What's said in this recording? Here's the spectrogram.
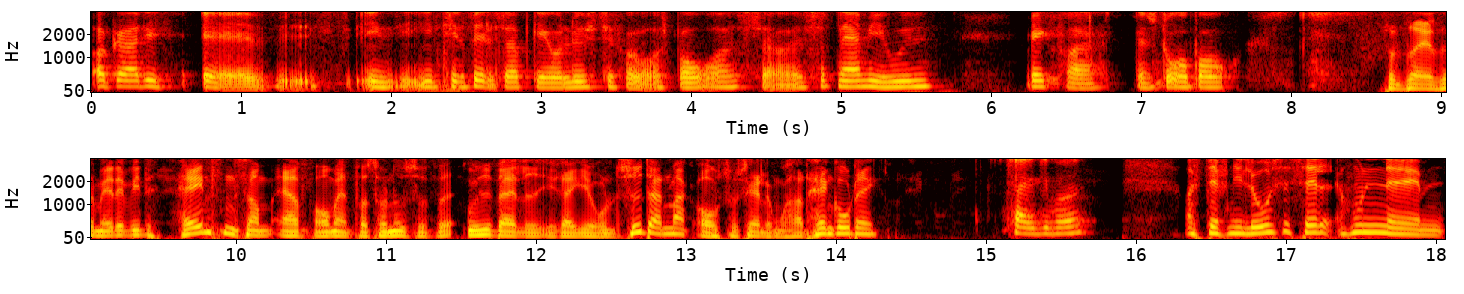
og gøre det øh, i, i, til fælles opgave og løse det for vores borgere. Så sådan er vi ude væk fra den store borg. Sådan sagde altså Mette Witt Hansen, som er formand for Sundhedsudvalget i Region Syddanmark og Socialdemokrat. Ha' en god dag. Tak i måde. Og Stephanie Lose selv, hun øh,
